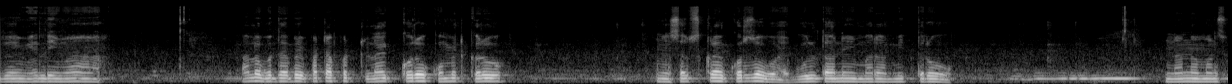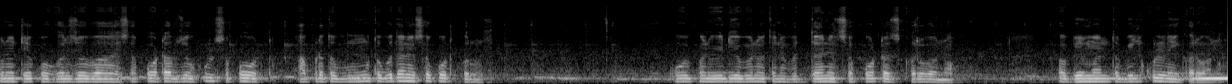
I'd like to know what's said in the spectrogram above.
જય મેલીમાં. હાલો બધા ભાઈ, ફટાફટ લાઈક કરો કોમેન્ટ કરો અને સબસ્ક્રાઈબ કરજો ભાઈ, ભૂલતા નહીં મારા મિત્રો. નાના માણસોને ટેકો કરજો ભાઈ સપોર્ટ આપજો ફૂલ સપોર્ટ આપણે તો, હું તો બધાને સપોર્ટ કરું છું. કોઈ પણ વીડિયો બનો તેને બધાને સપોર્ટ જ કરવાનો. અભિમાન તો બિલકુલ નહીં કરવાનું.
